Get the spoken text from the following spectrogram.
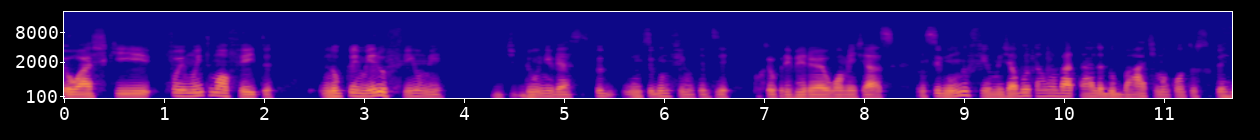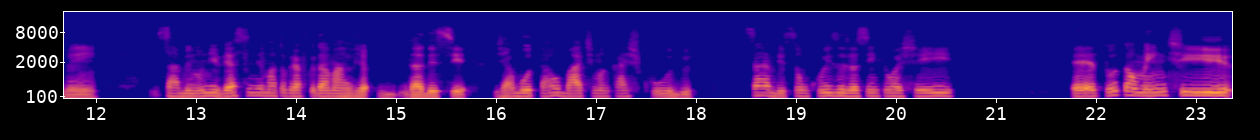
eu acho que foi muito mal feito. No primeiro filme do universo, no segundo filme, quer dizer, porque o primeiro é o Homem de Aço. No segundo filme, já botar uma batalha do Batman contra o Superman, sabe, no universo cinematográfico da Marvel, da DC, já botar o Batman cascudo, sabe, são coisas assim que eu achei é, totalmente,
